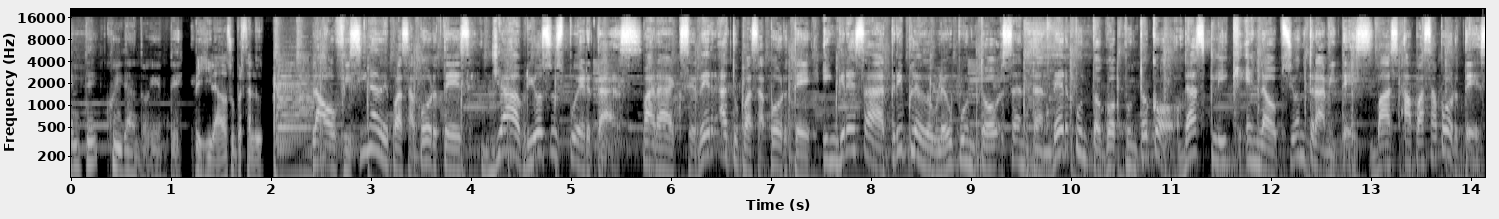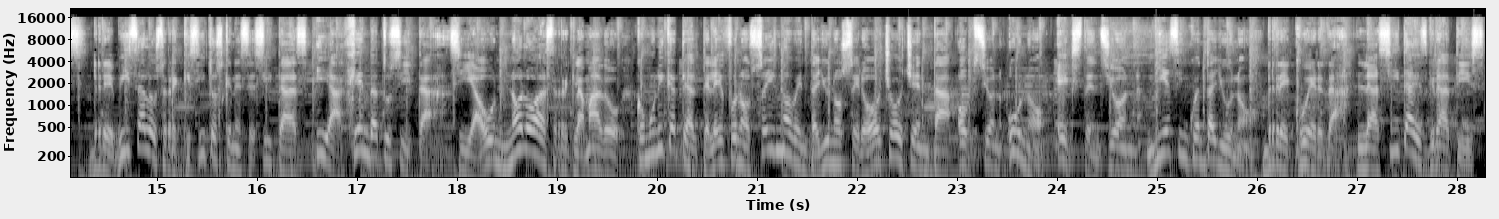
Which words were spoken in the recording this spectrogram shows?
Gente cuidando gente. Vigilado Supersalud. La oficina de pasaportes ya abrió sus puertas. Para acceder a tu pasaporte, ingresa a www.santander.gov.co. Das clic en la opción Trámites. Vas a Pasaportes. Revisa los requisitos que necesitas y agenda tu cita. Si aún no lo has reclamado, comunícate al teléfono 691-0880, opción 1, extensión 1051. Recuerda, la cita es gratis.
